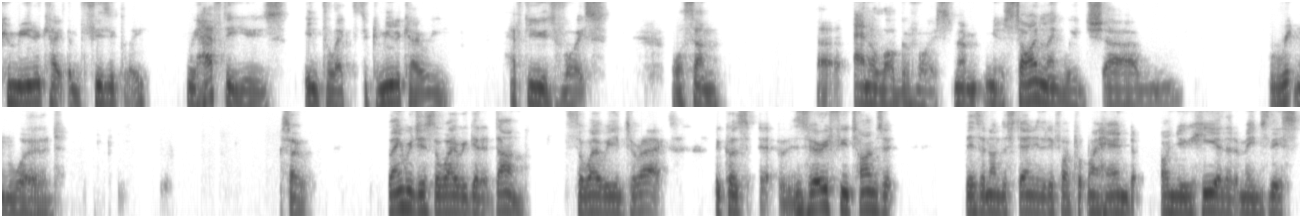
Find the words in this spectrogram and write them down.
communicate them physically. We have to use intellect to communicate. We have to use voice or some uh, analog of voice, um, you know, sign language, um, written word. So, language is the way we get it done. It's the way we interact because uh, there's very few times that there's an understanding that if I put my hand on you here, that it means this.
